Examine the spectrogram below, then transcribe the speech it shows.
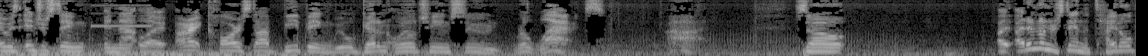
it was interesting in that way. All right, car, stop beeping. We will get an oil change soon. Relax. God. So, I, I didn't understand the title,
